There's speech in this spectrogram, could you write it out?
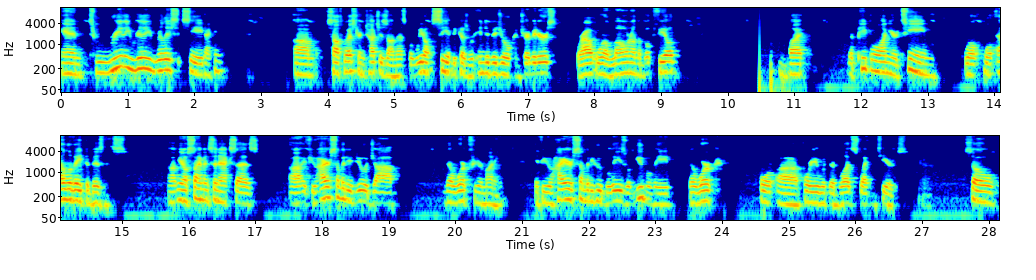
and to really really really succeed i think um, Southwestern touches on this, but we don't see it because we're individual contributors. We're out, we're alone on the book field. But the people on your team will will elevate the business. Um, you know, Simon Sinek says, uh, if you hire somebody to do a job, they'll work for your money. If you hire somebody who believes what you believe, they'll work for uh, for you with their blood, sweat, and tears. So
